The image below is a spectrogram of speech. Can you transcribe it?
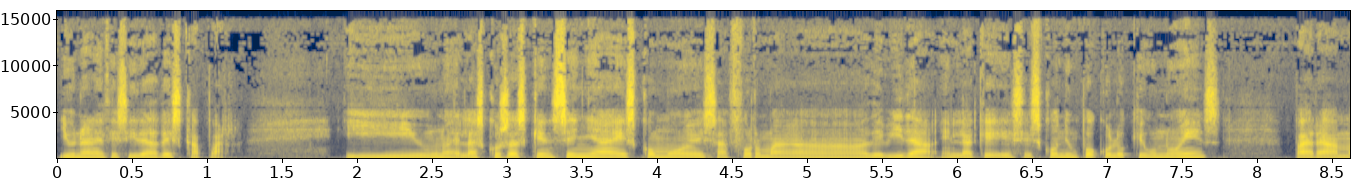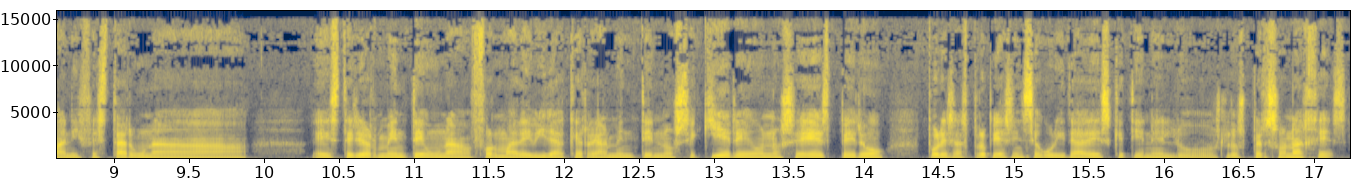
y una necesidad de escapar. Y una de las cosas que enseña es cómo esa forma de vida en la que se esconde un poco lo que uno es para manifestar una exteriormente una forma de vida que realmente no se quiere o no se es, pero por esas propias inseguridades que tienen los, los personajes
